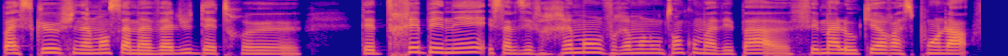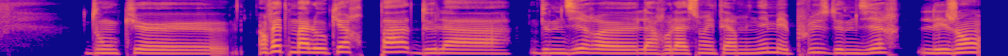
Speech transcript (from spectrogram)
parce que finalement, ça m'a valu d'être d'être très peinée. Et ça faisait vraiment, vraiment longtemps qu'on m'avait pas fait mal au cœur à ce point-là. Donc, euh, en fait, mal au cœur, pas de, la, de me dire euh, la relation est terminée, mais plus de me dire les gens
